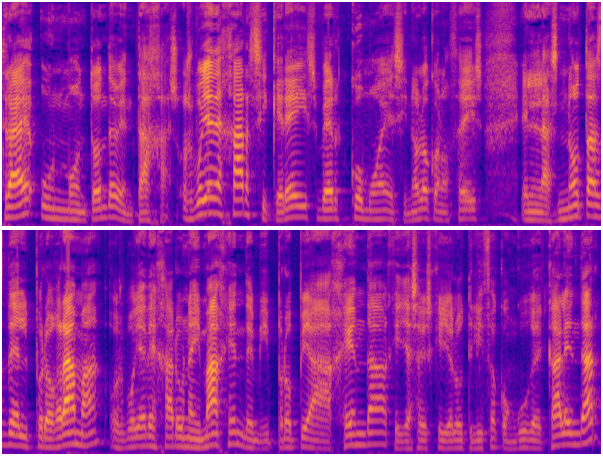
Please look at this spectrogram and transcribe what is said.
trae un montón de ventajas. Os voy a dejar, si queréis ver cómo es, si no lo conocéis, en las notas del programa os voy a dejar una imagen de mi propia agenda, que ya sabéis que yo lo utilizo con Google Calendar,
